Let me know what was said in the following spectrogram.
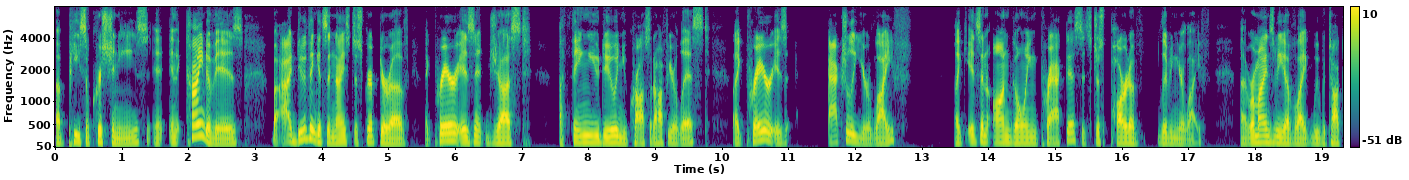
a piece of Christianese, and it kind of is, but I do think it's a nice descriptor of like prayer isn't just a thing you do and you cross it off your list. Like prayer is actually your life. Like it's an ongoing practice. It's just part of living your life uh, reminds me of like we would talk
